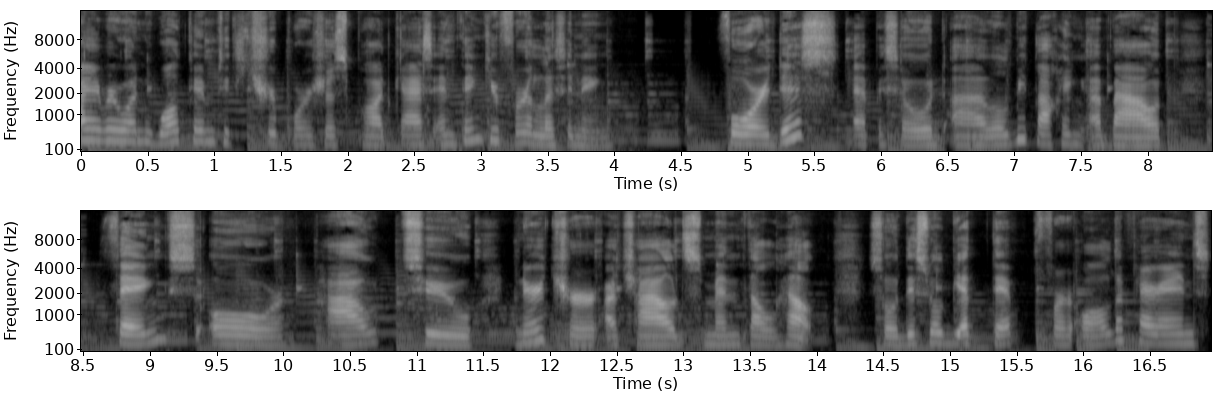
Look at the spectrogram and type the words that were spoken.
Hi everyone, welcome to Teacher Portia's podcast and thank you for listening. For this episode, uh, I will be talking about things or how to nurture a child's mental health. So, this will be a tip for all the parents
